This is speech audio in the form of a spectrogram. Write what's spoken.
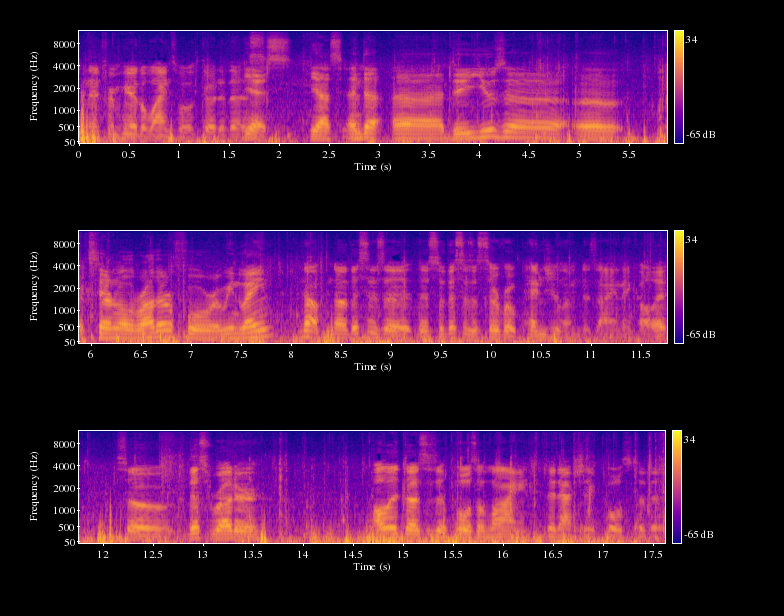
and then from here the lines will go to this. Yes. Yes. And uh, uh, do you use a, a external rudder for a wind vane? No, no. This is a this, so this is a servo pendulum design they call it. So this rudder, all it does is it pulls a line that actually pulls to the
